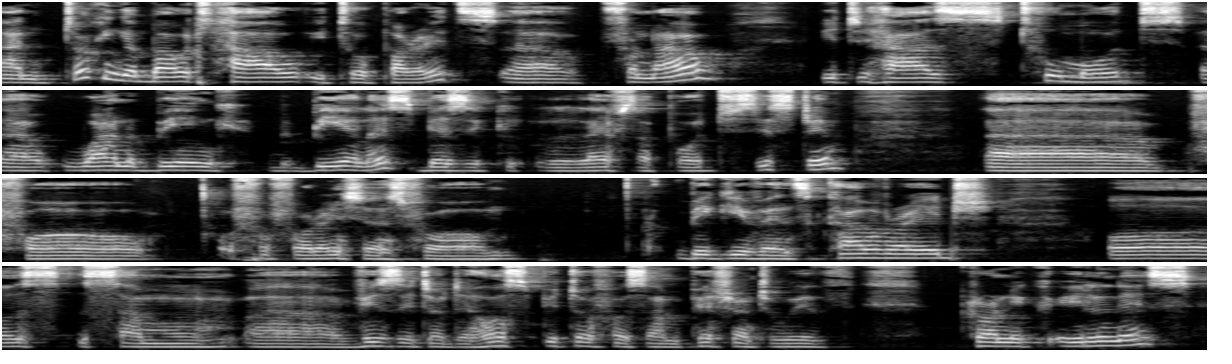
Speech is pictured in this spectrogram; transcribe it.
And talking about how it operates, uh, for now, it has two modes, uh, one being BLS, Basic Life Support System, uh, for, for, for instance, for big events coverage, or some uh, visit at the hospital for some patient with chronic illness.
